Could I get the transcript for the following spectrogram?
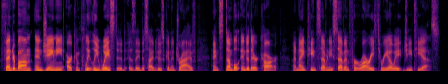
Fenderbaum and Jamie are completely wasted as they decide who's going to drive and stumble into their car, a 1977 Ferrari 308 GTS.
